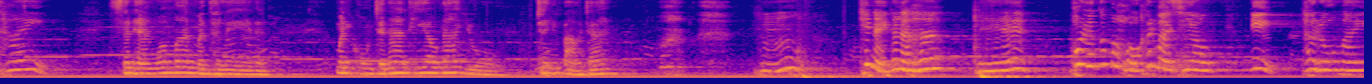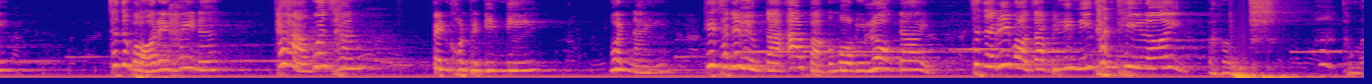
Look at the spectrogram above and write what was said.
ใช่ แสดงว่าม่านมันทะเลเนี่ยมันคงจะน่าเที่ยวน่าอยู่ ใช่หรือเปล่าจ๊ะหืมที่ไหนกันล่ะฮะแหมพูดแล้วก็มาโหขึ้นมาเชียว นี่ เธอรู้ไหม ฉันจะบอกอะไรให้นะถ้า หากว่าฉันเป็นคนแผ่นดินนี้ วันไหนที่ฉันได้ลืมตาอ้าปากมามองดูโลกได้ ฉันจะรีบออกจากแผ่นดินนี้ทันทีเลย อ้าวทำไม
